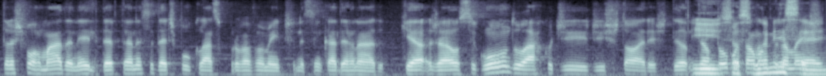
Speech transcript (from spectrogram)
transformada nele, deve ter nesse Deadpool clássico, provavelmente, nesse encadernado, que é, já é o segundo arco de, de histórias. Tentou Isso, botar uma coisa mais,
